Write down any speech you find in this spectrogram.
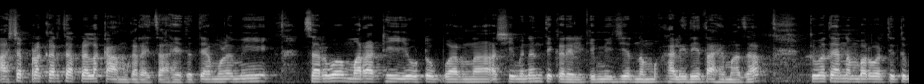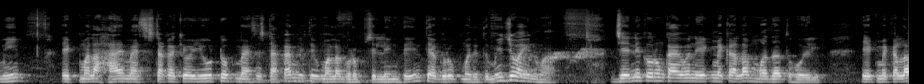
अशा प्रकारचं आपल्याला काम करायचं आहे. तर त्यामुळे मी सर्व मराठी यूट्यूबवरना अशी विनंती करेल की मी जे नंबर खाली देत आहे माझा किंवा त्या नंबरवरती तुम्ही एक मला हाय मॅसेज टाका किंवा यूट्यूब मॅसेज टाका मी तुम्हाला ग्रुपची लिंक देईन. त्या ग्रुपमध्ये तुम्ही जॉईन व्हा. जेणेकरून काय होईल एकमेकाला मदत होईल एकमेकाला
